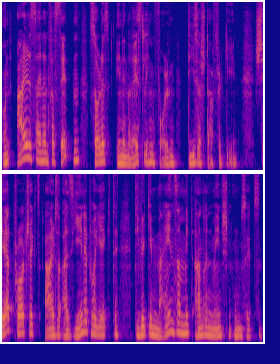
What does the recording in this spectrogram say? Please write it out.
Und all seinen Facetten soll es in den restlichen Folgen dieser Staffel gehen. Shared Projects also als jene Projekte, die wir gemeinsam mit anderen Menschen umsetzen.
